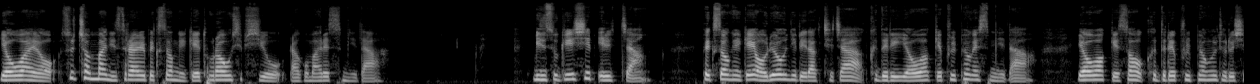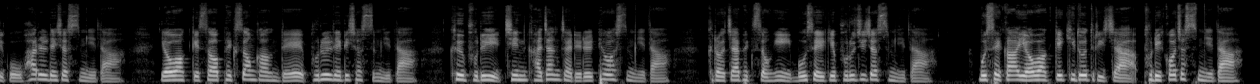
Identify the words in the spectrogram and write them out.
여호와여 수천만 이스라엘 백성에게 돌아오십시오라고 말했습니다. 민수기 11장 백성에게 어려운 일이 닥치자 그들이 여호와께 불평했습니다. 여호와께서 그들의 불평을 들으시고 화를 내셨습니다. 여호와께서 백성 가운데에 불을 내리셨습니다. 그 불이 진 가장자리를 태웠습니다. 그러자 백성이 모세에게 부르짖었습니다. 모세가 여호와께 기도드리자 불이 꺼졌습니다.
